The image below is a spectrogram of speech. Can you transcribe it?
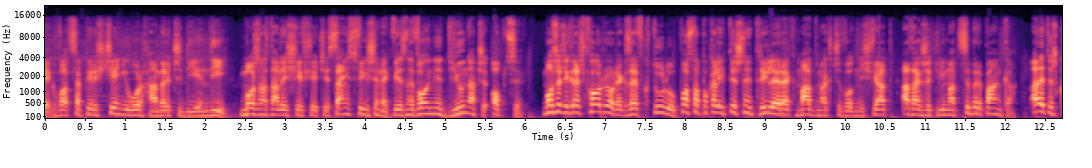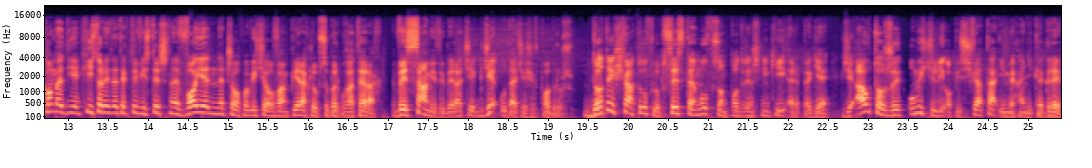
jak Władca Pierścieni, Warhammer czy D&D. Można znaleźć się w świecie science fiction, jak Gwiezdne Wojny, Duna czy Obcy. Możecie grać w horror, jak Zew Cthulhu, postapokaliptyczny thriller, jak Mad Max czy Wodny Świat, a także klimat cyberpunka. Ale też komedie, historie detektywistyczne, wojenne czy opowieści o wampirach lub superbohaterach. Wy sami wybieracie, gdzie udacie się w podróż. Do tych światów lub systemów są podręczniki RPG, gdzie autorzy umieścili opis świata i mechanikę gry,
